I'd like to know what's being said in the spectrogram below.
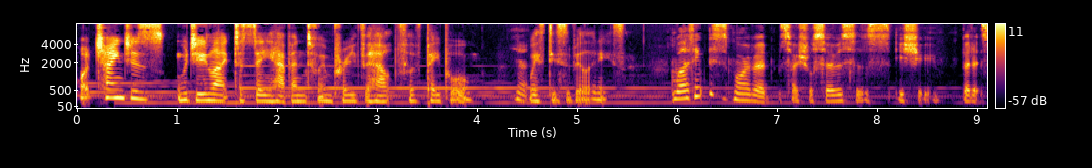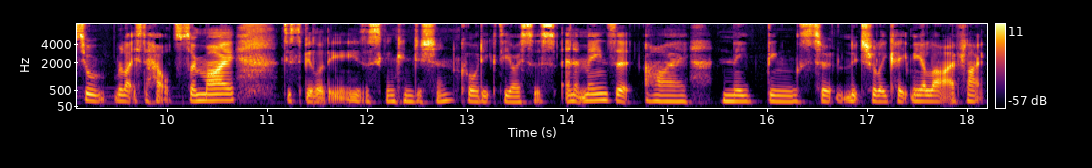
What changes would you like to see happen to improve the health of people yeah. with disabilities? Well, I think this is more of a social services issue but it still relates to health. So my disability is a skin condition called ichthyosis, and it means that I need things to literally keep me alive, like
